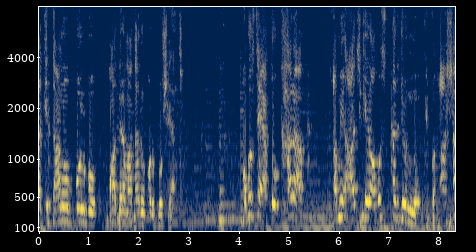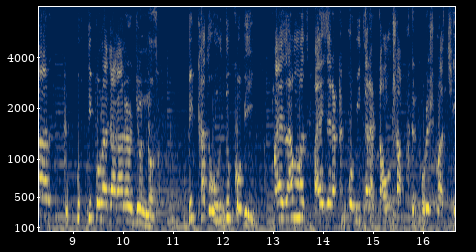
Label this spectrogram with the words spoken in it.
নাকি দানব বলব, আমাদের মাথার উপর বসে আছে। অবস্থা এত খারাপ, আমি আজকের অবস্থার জন্য, একটু আশার উদ্দীপনা জাগানোর জন্য, বিখ্যাত উর্দু কবি ফায়েজ আহমদ ফায়েজের একটা কবিতার একটা অংশ আপনাদের পড়ে শোনাচ্ছি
